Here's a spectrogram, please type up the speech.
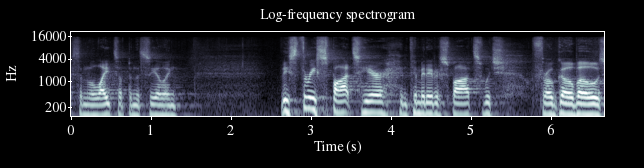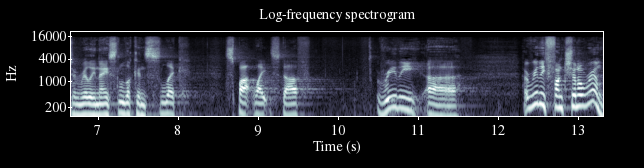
some of the lights up in the ceiling. These three spots here, intimidator spots, which throw gobos and really nice looking slick spotlight stuff. Really, uh, a really functional room.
